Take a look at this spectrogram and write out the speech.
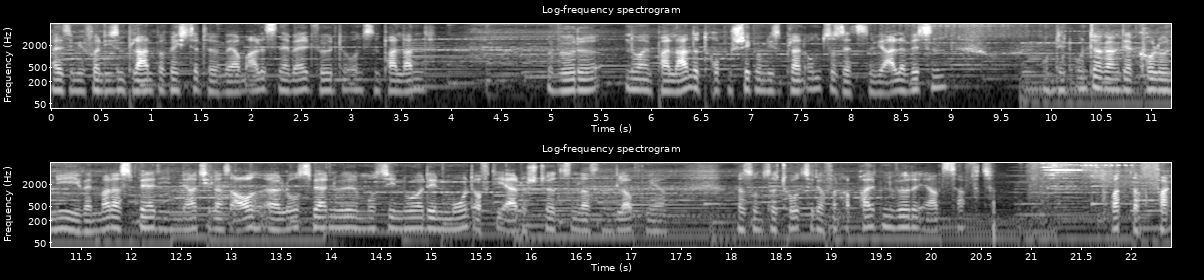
als sie mir von diesem Plan berichtete. Wer um alles in der Welt würde uns ein paar Land würde nur ein paar Landetruppen schicken, um diesen Plan umzusetzen. Wir alle wissen um den Untergang der Kolonie. Wenn Madasbear die Natilas äh, loswerden will, muss sie nur den Mond auf die Erde stürzen lassen. Glaub mir. Dass unser Tod sie davon abhalten würde? Ernsthaft? What the fuck?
